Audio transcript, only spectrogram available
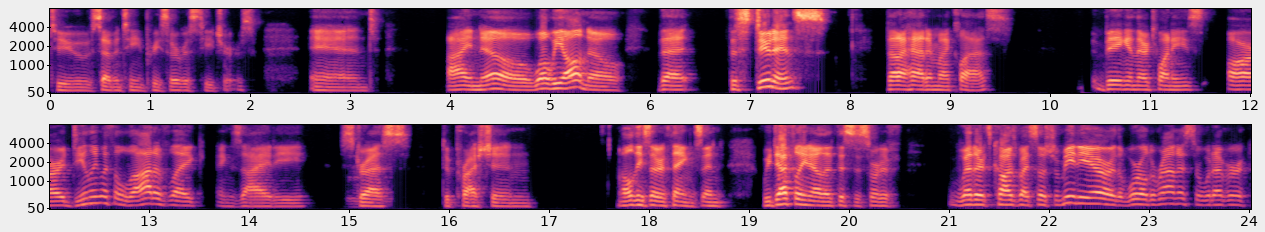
to 17 pre-service teachers. And i know well we all know that the students that i had in my class being in their 20s are dealing with a lot of like anxiety stress depression, all these other things. And we definitely know that this is sort of whether it's caused by social media or the world around us or whatever,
